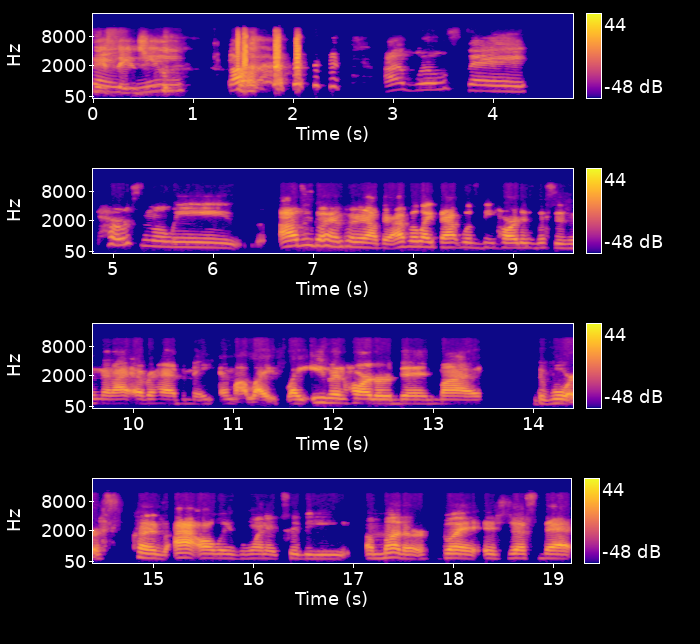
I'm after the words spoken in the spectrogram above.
say, me, I will say personally, I'll just go ahead and put it out there. I feel like that was the hardest decision that I ever had to make in my life, like even harder than my divorce, because I always wanted to be a mother, but it's just that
